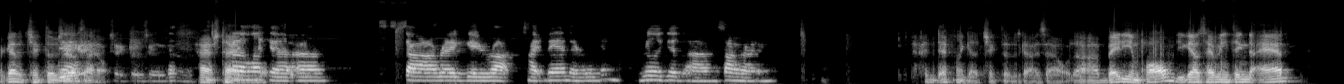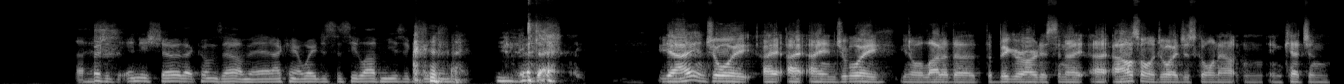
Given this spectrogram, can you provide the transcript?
I got to check those Yeah. guys Yeah, out. check those guys out. Hashtag. kind of like a um, ska reggae rock type band. They're really good, really good um, songwriting. I definitely got to check those guys out. Uh, Beatty and Paul, do you guys have anything to add? Uh, just any show that comes out, man. I can't wait just to see live music again. Exactly. Yeah, I enjoy I, I, I enjoy you know a lot of the the bigger artists, and I I I also enjoy just going out and, and catching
